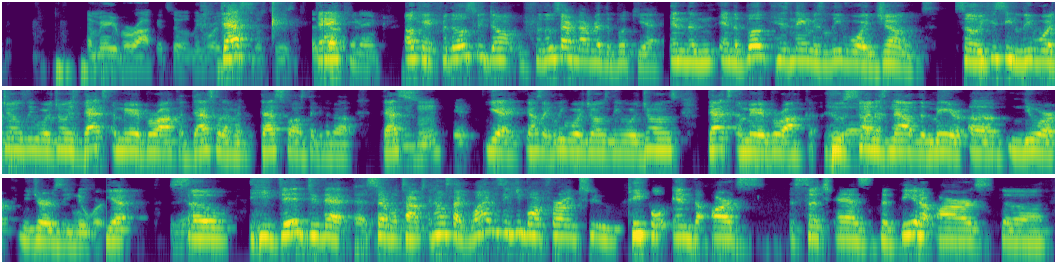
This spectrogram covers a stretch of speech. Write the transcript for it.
Amiri Baraka too. LeRoi That's was his, his thank you. Name. Okay, for those who don't, for those who have not read the book yet, in the in the book, his name is LeRoi Jones. So if you see LeRoi Jones, LeRoi Jones, that's Amiri Baraka. That's what I meant. That's what I was thinking about. That's mm-hmm yeah, I was like LeRoi Jones, LeRoi Jones. That's Amiri Baraka, whose Yeah. son is now the mayor of Newark, New Jersey. Newark. Yep. So he did do that uh, several times, and I was like, why does he keep on referring to people in the arts, such as the theater arts, the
